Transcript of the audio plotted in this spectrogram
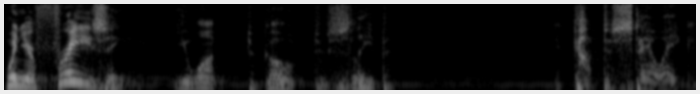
When you're freezing, you want to go to sleep. You got to stay awake.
